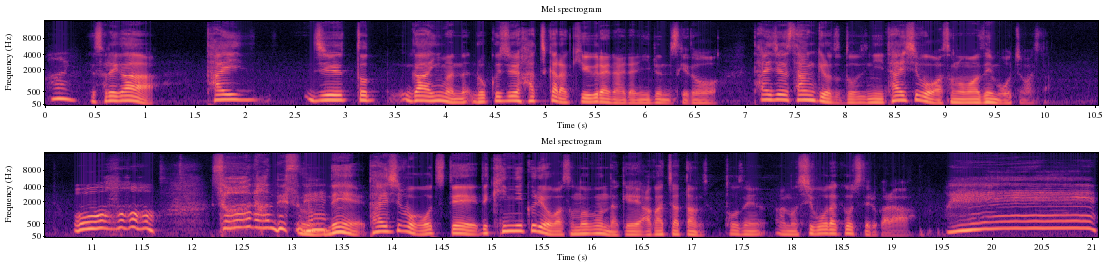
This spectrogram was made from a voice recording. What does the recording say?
はい。でそれが、体重と、が今な68から9ぐらいの間にいるんですけど、体重3キロと同時に体脂肪はそのまま全部落ちました。おお、そうなんですうんね。で、体脂肪が落ちて、で、筋肉量はその分だけ上がっちゃったんですよ。当然、あの、脂肪だけ落ちてるから。へえ、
